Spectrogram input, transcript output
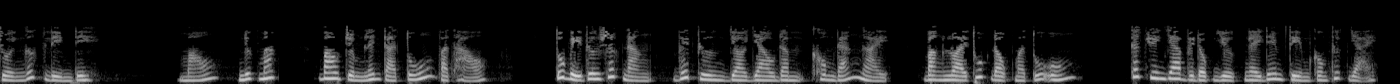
rồi ngất liềm đi. Máu, nước mắt bao trùm lên cả Tú và Thảo. Tú bị thương rất nặng, vết thương do dao đâm không đáng ngại, bằng loại thuốc độc mà Tú uống. Các chuyên gia về độc dược ngày đêm tìm công thức giải.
